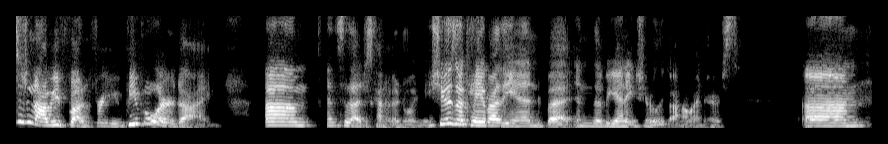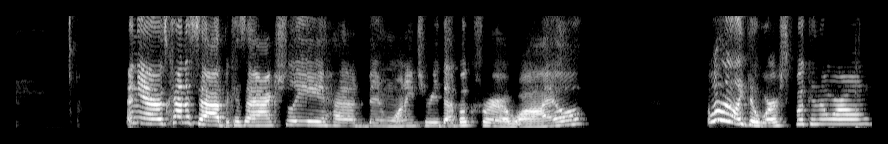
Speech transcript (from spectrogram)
should not be fun for you. People are dying. Um and so that just kind of annoyed me. She was okay by the end but in the beginning she really got on my nerves. Um and yeah it was kind of sad because i actually had been wanting to read that book for a while. It wasn't like the worst book in the world.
